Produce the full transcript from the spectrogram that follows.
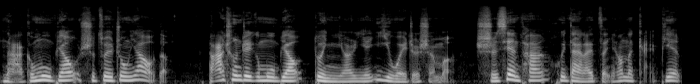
哪个目标是最重要的？达成这个目标对你而言意味着什么？实现它会带来怎样的改变？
